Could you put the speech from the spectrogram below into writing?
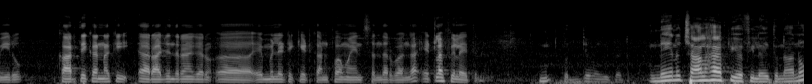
మీరు కార్తీక్ అన్నకి Rajendra Nagar MLA ticket confirm అయిన సందర్భంగా ఎట్లా ఫీల్ అవుతుంది కొద్దిగా మెల్లి పెట్టు. నేను చాలా హ్యాపీగా ఫీల్ అవుతున్నాను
